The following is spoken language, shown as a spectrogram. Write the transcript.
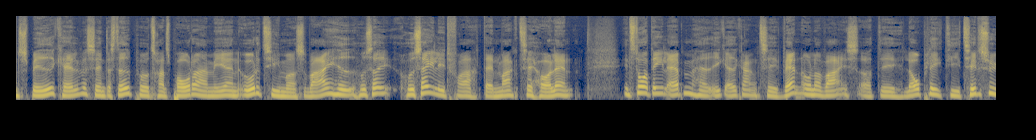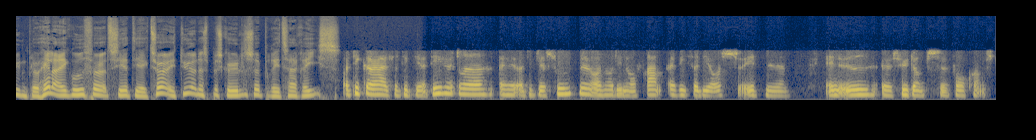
33.000 spæde kalve sendt afsted på transporter af mere end 8 timers varighed, hovedsageligt fra Danmark til Holland. En stor del af dem havde ikke adgang til vand undervejs, og det lovpligtige tilsyn blev heller ikke udført, siger direktør i Dyrenes Beskyttelse, Brita Ries. Og det gør altså, at de bliver dehydreret, øh, og de bliver sultne, og når de når frem, øh, viser de også et, øh, en øget øh, sygdomsforekomst.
